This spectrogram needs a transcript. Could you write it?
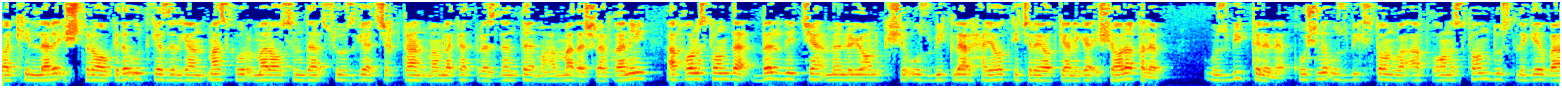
vakillari ishtirokida o'tkazilgan mazkur marosimda so'zga chiqqan mamlakat prezidenti muhammad ashraf g'aniy afg'onistonda bir necha million kishi o'zbeklar hayot kechirayotganiga ishora qilib o'zbek tilini qo'shni o'zbekiston va afg'oniston do'stligi va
